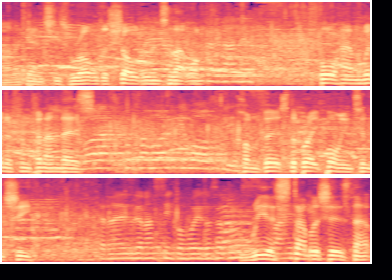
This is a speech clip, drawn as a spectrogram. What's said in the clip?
And again, she's rolled a shoulder into that one. Forehand winner from Fernandez converts the break point and she re-establishes that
